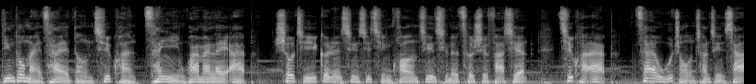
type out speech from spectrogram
叮咚买菜等七款餐饮外卖类 App 收集个人信息情况进行的测试发现，七款 App 在五种场景下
